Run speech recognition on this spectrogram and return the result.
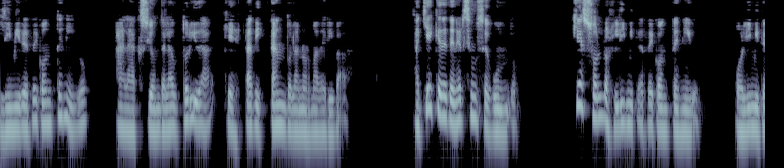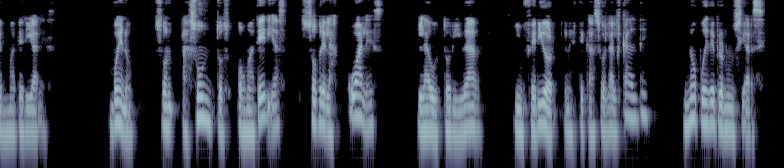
límites de contenido a la acción de la autoridad que está dictando la norma derivada. Aquí hay que detenerse un segundo. ¿Qué son los límites de contenido o límites materiales? Bueno, son asuntos o materias sobre las cuales la autoridad inferior, en este caso el alcalde, no puede pronunciarse.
